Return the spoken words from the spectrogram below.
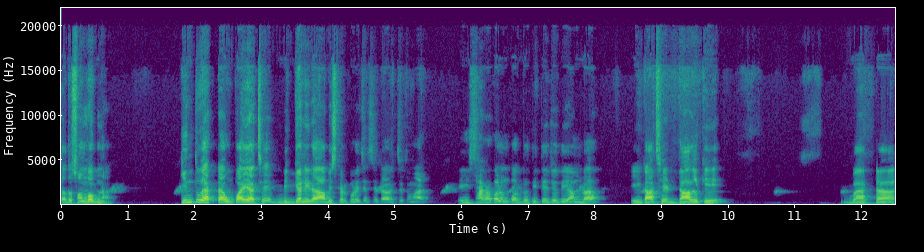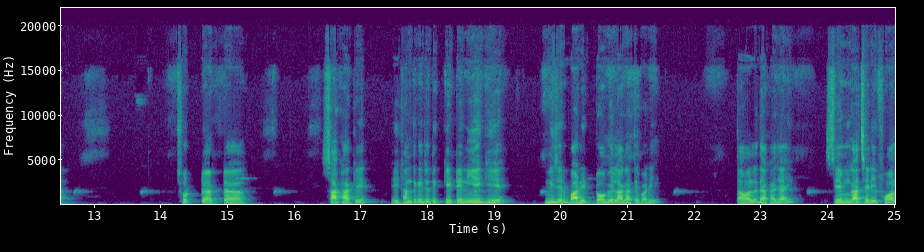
তা তো সম্ভব না। কিন্তু একটা উপায় আছে, বিজ্ঞানীরা আবিষ্কার করেছে, সেটা হচ্ছে তোমার এই শাখা কলম পদ্ধতিতে যদি আমরা এই গাছের ডালকে বা একটা ছোট্ট একটা শাখাকে এইখান থেকে যদি কেটে নিয়ে গিয়ে নিজের বাড়ির টবে লাগাতে পারি, তাহলে দেখা যায় সেম গাছেরই ফল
